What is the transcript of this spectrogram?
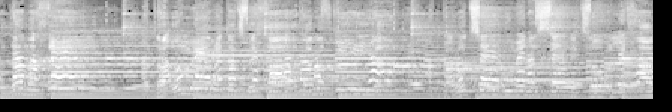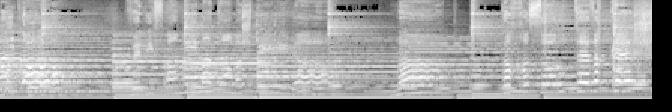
אדם אחר, אתה אומר את עצמך, אתה מבטיח, אתה רוצה ומנסה ליצור לך מקום, ולפעמים אתה משפיע. מה? תחזור ותבקש,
